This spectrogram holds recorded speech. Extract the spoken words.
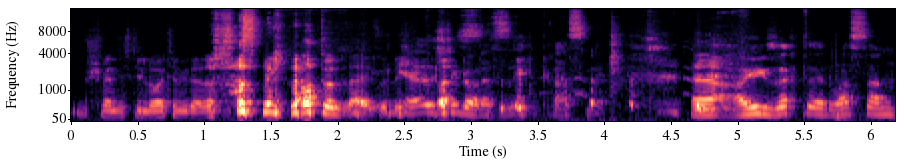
Beschweren sich die Leute wieder, dass das mit laut und leise nicht Ja, das stimmt doch, das ist echt krass. Ne? äh, aber wie gesagt, äh, du hast dann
